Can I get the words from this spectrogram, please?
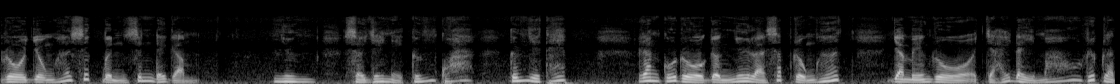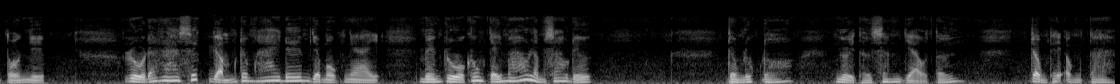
Rùa dùng hết sức bình sinh để gặm. Nhưng sợi dây này cứng quá cứng như thép. Răng của rùa gần như là sắp rụng hết và miệng rùa chảy đầy máu, rất là tội nghiệp. Rùa đã ra sức gặm trong hai đêm và một ngày. Miệng rùa không chảy máu làm sao được. Trong lúc đó, người thợ săn vào tới. Trông thấy ông ta,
